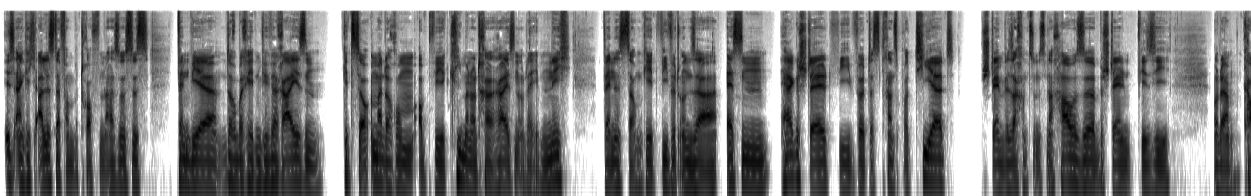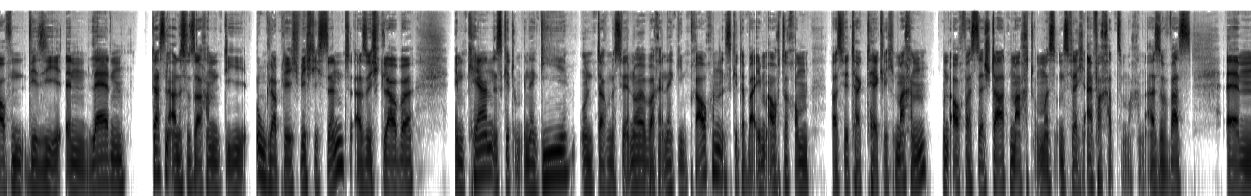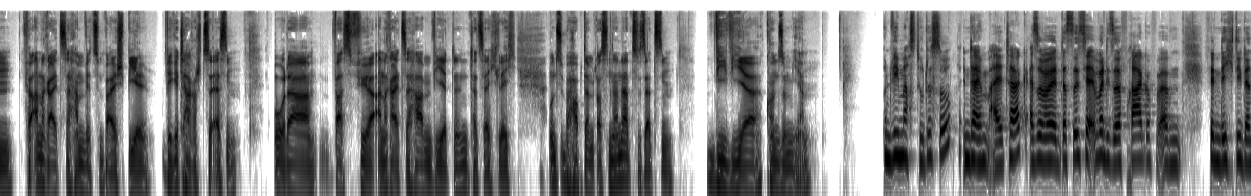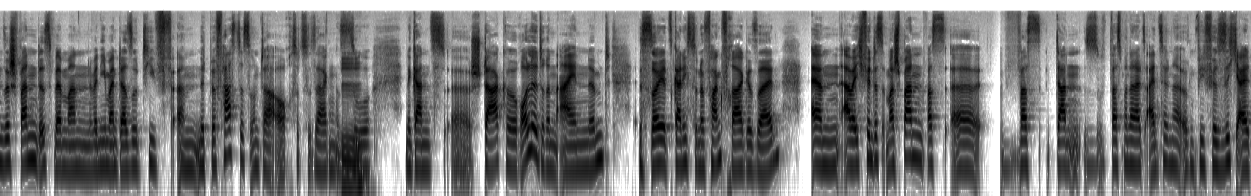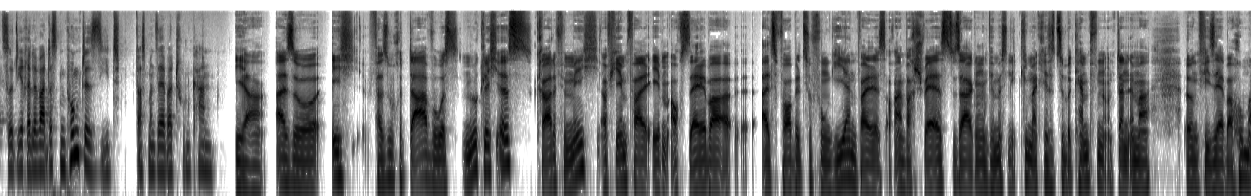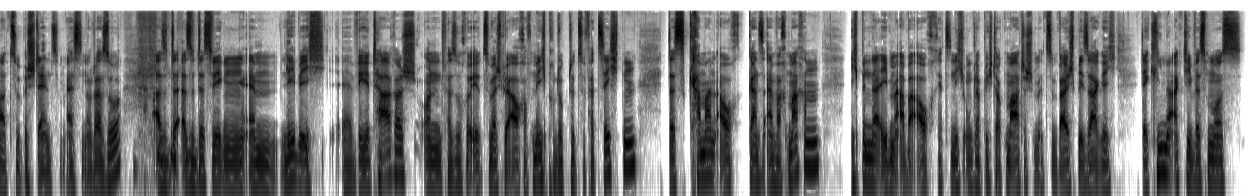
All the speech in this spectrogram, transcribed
ist eigentlich alles davon betroffen. Also es ist, wenn wir darüber reden, wie wir reisen, geht es auch immer darum, ob wir klimaneutral reisen oder eben nicht. Wenn es darum geht, wie wird unser Essen hergestellt, wie wird das transportiert, bestellen wir Sachen zu uns nach Hause, bestellen wir sie oder kaufen wir sie in Läden. Das sind alles so Sachen, die unglaublich wichtig sind. Also ich glaube, im Kern, es geht um Energie und darum, dass wir erneuerbare Energien brauchen. Es geht aber eben auch darum, was wir tagtäglich machen und auch was der Staat macht, um es uns vielleicht einfacher zu machen. Also was ähm, für Anreize haben wir zum Beispiel, vegetarisch zu essen? Oder was für Anreize haben wir denn tatsächlich, uns überhaupt damit auseinanderzusetzen, wie wir konsumieren? Und wie machst du das so in deinem Alltag? Also das ist ja immer diese Frage, ähm, finde ich, die dann so spannend ist, wenn man, wenn jemand da so tief ähm, mit befasst ist und da auch sozusagen mhm. so eine ganz äh, starke Rolle drin einnimmt. Es soll jetzt gar nicht so eine Fangfrage sein, ähm, aber ich finde es immer spannend, was äh, was dann, was man dann als Einzelner irgendwie für sich als so die relevantesten Punkte sieht, was man selber tun kann. Ja, also ich versuche da, wo es möglich ist, gerade für mich, auf jeden Fall eben auch selber äh, als Vorbild zu fungieren, weil es auch einfach schwer ist zu sagen, wir müssen die Klimakrise zu bekämpfen und dann immer irgendwie selber Hummer zu bestellen zum Essen oder so. Also, also deswegen ähm, lebe ich äh, vegetarisch und versuche zum Beispiel auch auf Milchprodukte zu verzichten. Das kann man auch ganz einfach machen. Ich bin da eben aber auch jetzt nicht unglaublich dogmatisch mit. Zum Beispiel sage ich, der Klimaaktivismus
